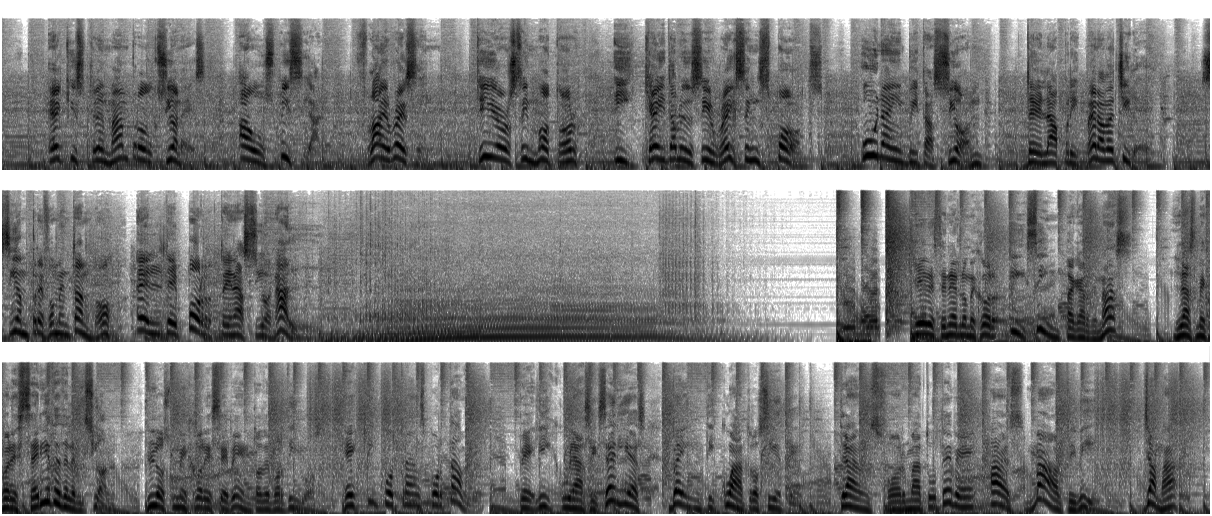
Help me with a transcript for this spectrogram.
Xtreman Producciones. Auspician Fly Racing, TRC Motor y KWC Racing Sports. Una invitación de la Primera de Chile. Siempre fomentando el deporte nacional. ¿Quieres tener lo mejor y sin pagar de más? Las mejores series de televisión, los mejores eventos deportivos, equipo transportable, películas y series 24/7. Transforma tu TV a Smart TV. Llama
